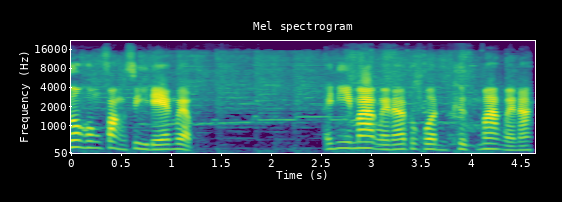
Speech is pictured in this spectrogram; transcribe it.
ด้วงของฝั่งสีแดงแบบ ไอ้นี่มากเลยนะทุกคนถึกมากเลยนะ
